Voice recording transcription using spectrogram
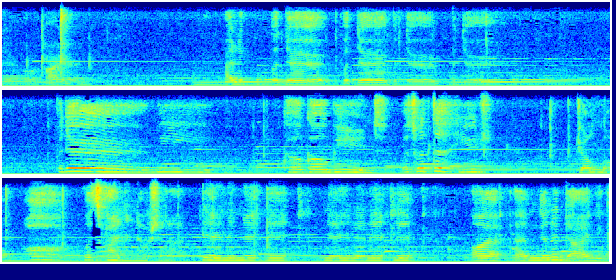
there or iron. I like butter, butter, butter, butter. Butter, we cocoa beans. What's with the huge jungle? Let's find an ocean. I'm gonna die because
